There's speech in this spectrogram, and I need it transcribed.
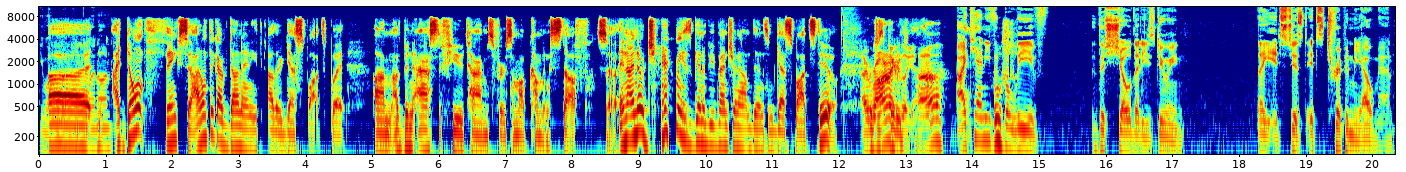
You want to people in Uh, on? I don't think so. I don't think I've done any other guest spots, but um, I've been asked a few times for some upcoming stuff. So, and I know Jeremy is going to be venturing out and doing some guest spots too. ironically, huh? I can't even believe the show that he's doing. Like it's just it's tripping me out, man.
